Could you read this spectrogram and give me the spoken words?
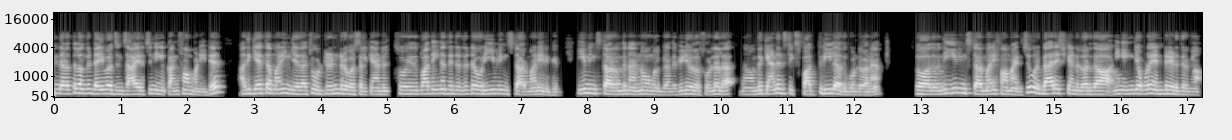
இந்த இடத்துல வந்து டைவர்ஜென்ஸ் ஆயிருச்சு நீங்க கன்ஃபார்ம் பண்ணிட்டு அதுக்கேற்ற மாதிரி இங்கே ஏதாச்சும் ஒரு ட்ரெண்ட் ரிவர்சல் கேண்டில் ஸோ இது பார்த்தீங்கன்னா கிட்டத்தட்ட ஒரு ஈவினிங் ஸ்டார் மாதிரி இருக்கு. ஈவினிங் ஸ்டார் வந்து நான் இன்னும் உங்களுக்கு அந்த வீடியோவில் சொல்லலை. நான் வந்து கேண்டில் ஸ்டிக்ஸ் பார்ட் த்ரீல அது கொண்டு வரேன். ஸோ அது வந்து ஈவினிங் ஸ்டார் மாதிரி ஃபார்ம் ஆயிடுச்சு. ஒரு பேரிஷ் கேண்டில் வருதா? நீங்கள் இங்கே கூட என்ட்ரி எடுத்துருக்கலாம்.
